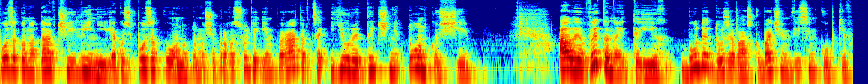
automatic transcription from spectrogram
по законодавчій лінії, якось по закону, тому що правосуддя і імператор це юридичні тонкощі. Але виконати їх буде дуже важко. Бачимо вісім кубків.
